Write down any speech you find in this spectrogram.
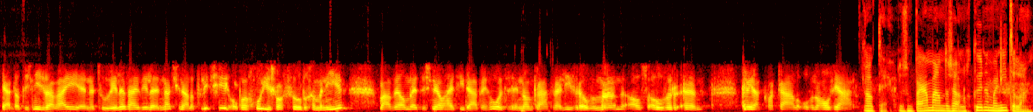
ja, dat is niet waar wij uh, naartoe willen. Wij willen nationale politie op een goede, zorgvuldige manier. Maar wel met de snelheid die daarbij hoort. En dan praten wij liever over maanden als over uh, ja, kwartalen of een half jaar. Oké, dus een paar maanden zou nog kunnen, maar niet te lang.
